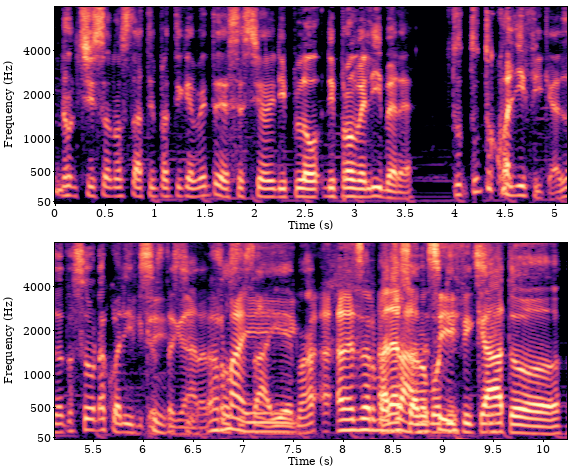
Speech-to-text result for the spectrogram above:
non ci sono state praticamente sessioni di, plo- di prove libere. Tu- tutto qualifica, è stata solo una qualifica Sì, sta sì, gara. So ormai se sai, eh, ma adesso hanno sì, modificato,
